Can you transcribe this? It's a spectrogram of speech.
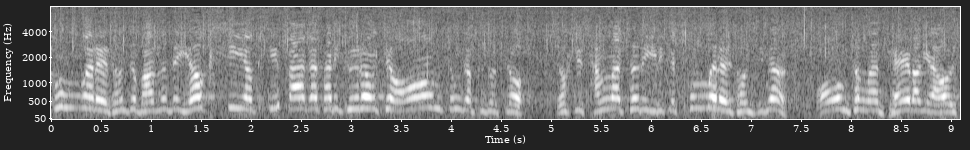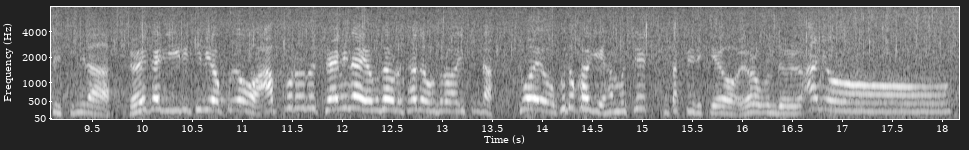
통발을 던져봤는데 역시 역시 빠가살이 그렇게 엄청 잡혀졌죠. 역시 장마철에 이렇게 통발을 던지면 엄청난 대박이 나올 수 있습니다. 여기까지 이리TV였고요. 앞으로도 재미난 영상으로 찾아오도록 하겠습니다. 좋아요, 구독하기 한 번씩 부탁드릴게요. 여러분들 안녕.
